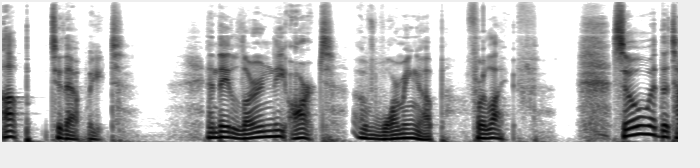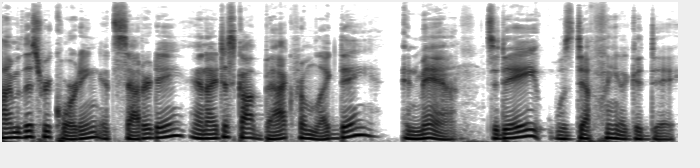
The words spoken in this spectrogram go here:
up to that weight and they learn the art of warming up for life. So, at the time of this recording, it's Saturday, and I just got back from leg day, and man, today was definitely a good day.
